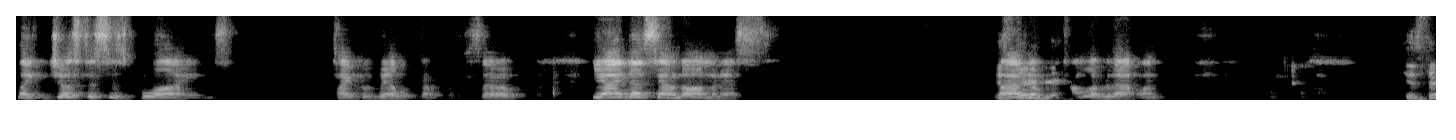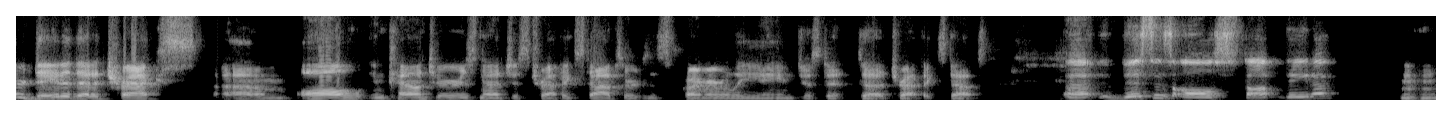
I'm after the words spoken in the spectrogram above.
like justice is blind type of veil of darkness. So yeah, it does sound ominous. Is I have no there, control over that one. is there data that attracts um, all encounters, not just traffic stops, or is this primarily aimed just at uh, traffic stops? Uh, this is all stop data, hmm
